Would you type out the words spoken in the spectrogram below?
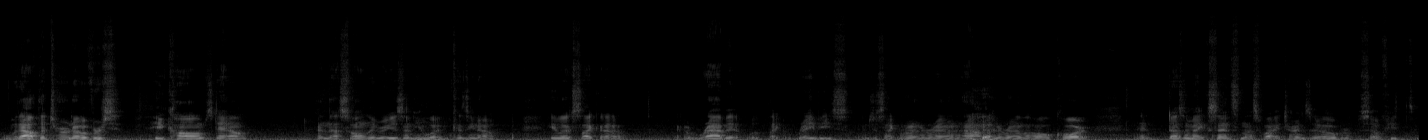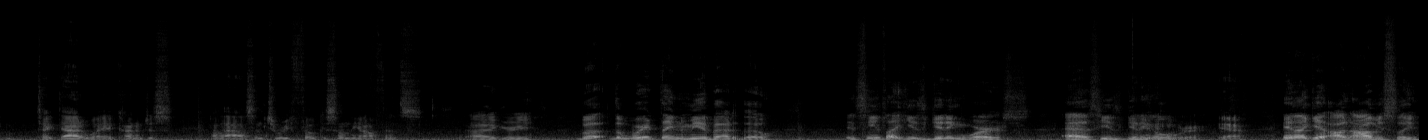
without the turnovers, he calms down, and that's the only reason he Mhm. wouldn't, because you know, he looks like a like a rabbit with like rabies and just like running around and hopping around the whole court. It doesn't make sense, and that's why he turns it over. So if you take that away, it kind of just allows him to refocus on the offense. I agree. But the weird thing to me about it, though, it seems like he's getting worse as he's getting older. Yeah. And I get, and obviously,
